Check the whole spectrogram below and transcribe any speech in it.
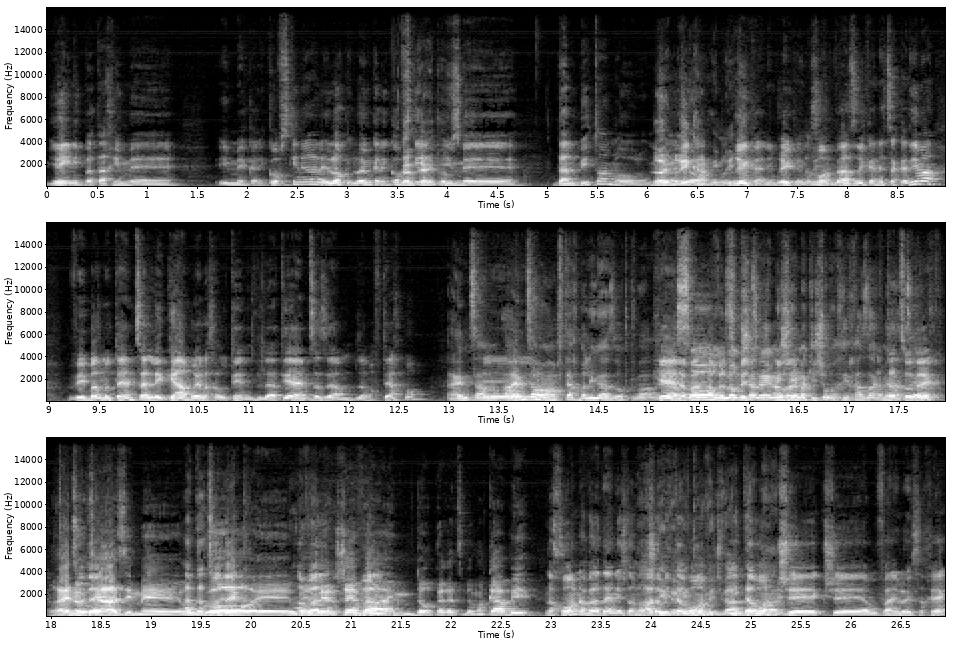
ייני פתח עם, אה, עם אה, קניקובסקי נראה לי, לא, לא עם קניקובסקי, לא עם קניקובסקי. עם אה, דן ביטון, או... לא, עם ריקן. עם ריקן, עם ריקן, נכון, ואז ריקן יצא קדימה, ואיבדנו את האמצע לגמרי לחלוטין, לדעתי האמצע זה, המפתח פה. האמצע, אה, האמצע הוא המפתח בליגה הזאת כבר כן, אבל- עשור, אבל לא משנה מי שעם הקישור הכי חזק אתה. צודק, אתה ראינו את. זה אז עם אה, אוגו אה, אבל- בבאר שבע, עם דור פרץ במכבי. נכון, אבל עדיין יש לנו עכשיו יתרון. יתרון כש- כשאבו פאני לא ישחק.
